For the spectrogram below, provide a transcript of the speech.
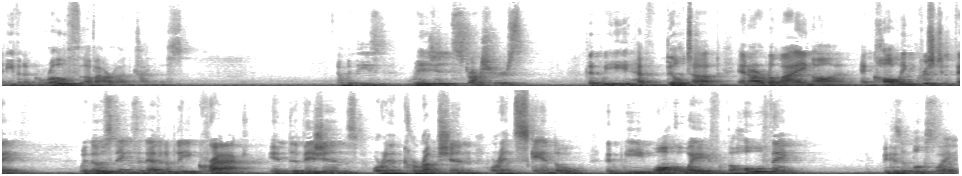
and even a growth of our unkindness. And with these rigid structures that we have built up and are relying on and calling Christian faith, when those things inevitably crack in divisions or in corruption or in scandal, then we walk away from the whole thing because it looks like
